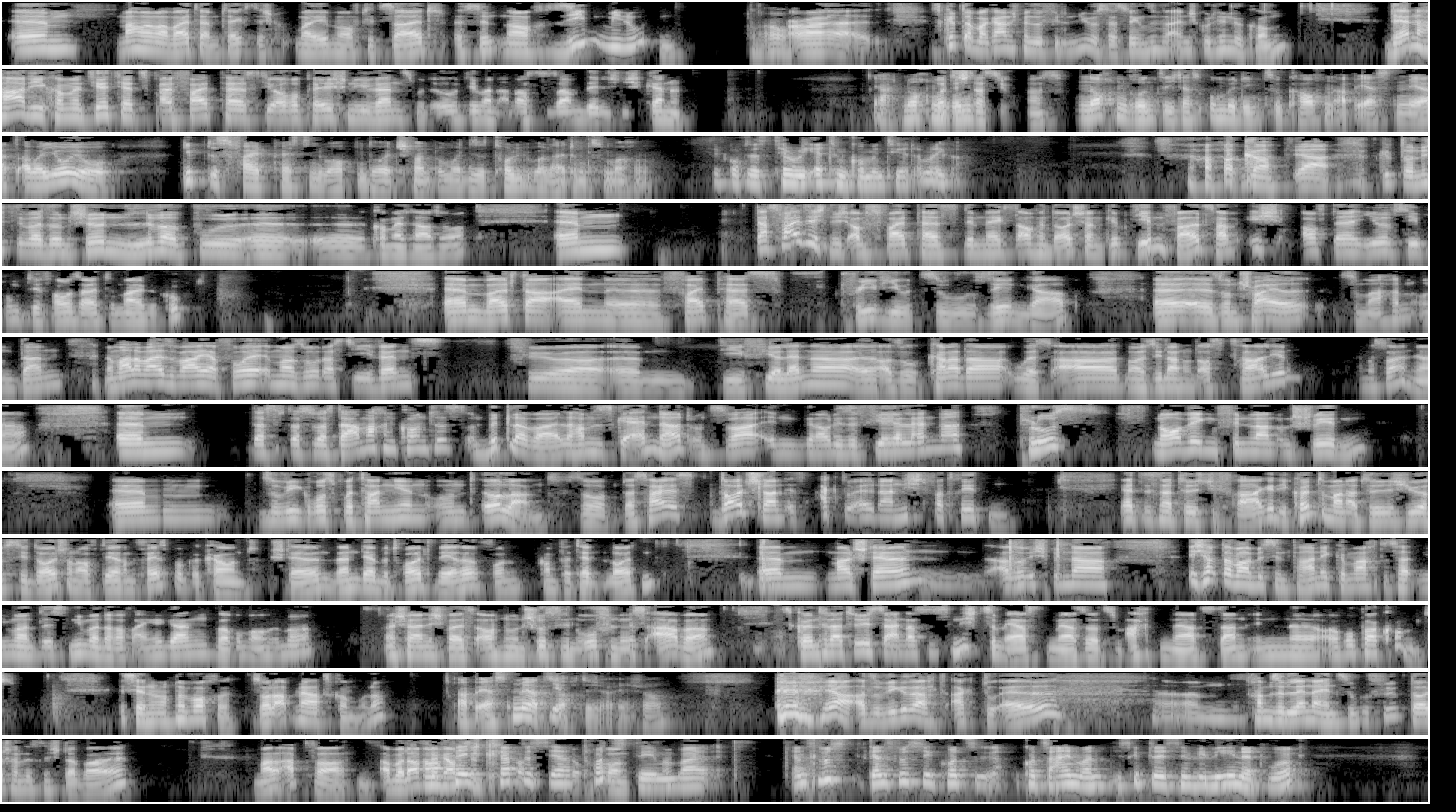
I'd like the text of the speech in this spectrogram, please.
Ähm, machen wir mal weiter im Text. Ich guck mal eben auf die Zeit. Es sind noch sieben Minuten. Oh. Aber, äh, es gibt aber gar nicht mehr so viele News, deswegen sind wir eigentlich gut hingekommen. Dan Hardy kommentiert jetzt bei Fight Pass die europäischen Events mit irgendjemand anders zusammen, den ich nicht kenne. Ja, noch ein, Grund, das, Jonas? noch ein Grund, sich das unbedingt zu kaufen ab 1. März. Aber Jojo, gibt es Fight Pass denn überhaupt in Deutschland, um mal diese tolle Überleitung zu machen? Ich hoffe, dass Terry Etten kommentiert, aber egal. Oh Gott, ja. Es gibt doch nichts über so einen schönen Liverpool-Kommentator. ähm, das weiß ich nicht, ob es Fight Pass demnächst auch in Deutschland gibt. Jedenfalls habe ich auf der UFC.tv Seite mal geguckt, ähm, weil es da ein äh, Fight Pass Preview zu sehen gab, äh, so ein Trial zu machen und dann normalerweise war ja vorher immer so, dass die Events für ähm, die vier Länder, äh, also Kanada, USA, Neuseeland und Australien, kann das sein, ja, ähm, dass, dass du das da machen konntest und mittlerweile haben sie es geändert und zwar in genau diese vier Länder plus Norwegen, Finnland und Schweden ähm, sowie Großbritannien und Irland. So, das heißt, Deutschland ist aktuell da nicht vertreten. Jetzt ist natürlich die Frage, die könnte man natürlich UFC Deutschland auf deren Facebook-Account stellen, wenn der betreut wäre von kompetenten Leuten. Ähm, mal stellen. Also ich bin da, ich habe da mal ein bisschen Panik gemacht. Es hat niemand, ist niemand darauf eingegangen, warum auch immer. Wahrscheinlich, weil es auch nur ein Schuss in den Ofen ist. Aber es könnte natürlich sein, dass es nicht zum 1. März oder zum 8. März dann in äh, Europa kommt. Ist ja nur noch eine Woche. Soll ab März kommen, oder? Ab 1. März, Ja. dachte ich eigentlich, ja. Ja, also wie gesagt, aktuell ähm, haben sie Länder hinzugefügt. Deutschland ist nicht dabei. Mal abwarten. Aber dafür Aber vielleicht klappt es ja Sonst, trotzdem, ne? weil ganz lust, ganz lustig, kurze, kurzer Einwand, es gibt ja jetzt den WWE Network.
